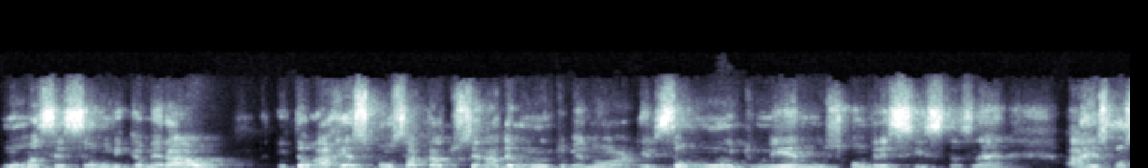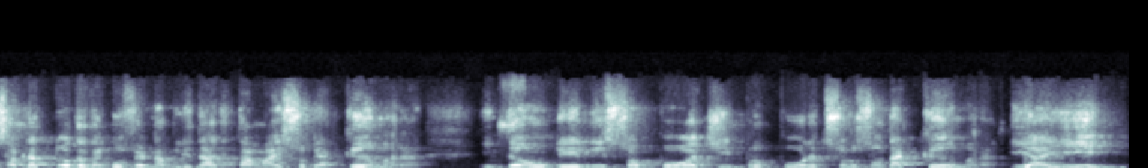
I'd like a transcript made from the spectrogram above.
numa sessão unicameral, então a responsabilidade do Senado é muito menor, eles são muito menos congressistas, né? A responsabilidade toda da governabilidade está mais sobre a Câmara. Então, ele só pode propor a dissolução da Câmara. E aí,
